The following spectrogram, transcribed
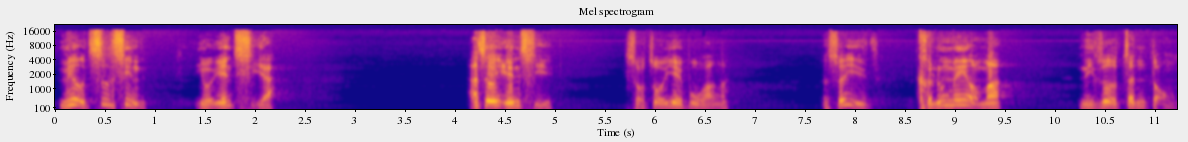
没有自信，有缘起呀。啊，这些缘起所作业不亡啊，所以可能没有吗？你若真懂，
